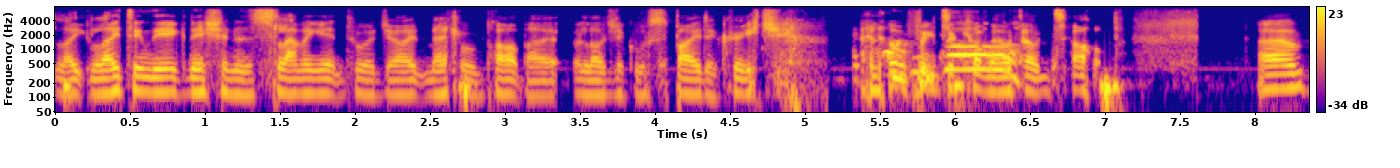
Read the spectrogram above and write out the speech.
like lighting the ignition and slamming it into a giant metal part biological spider creature, and hoping to come out on top. Um,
